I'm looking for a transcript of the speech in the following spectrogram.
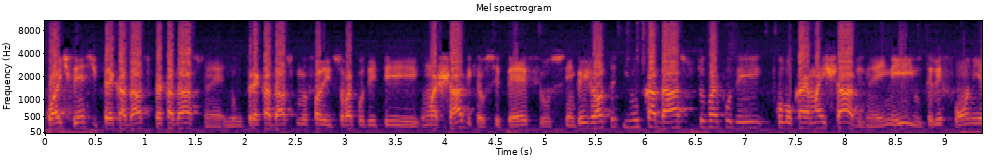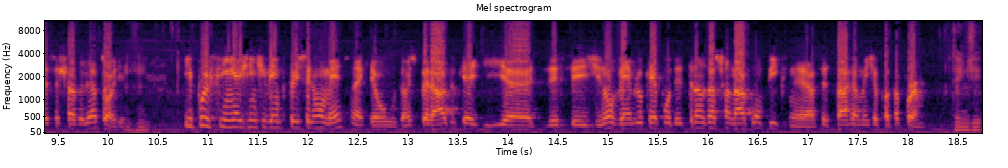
qual a diferença de pré-cadastro e pré-cadastro, né? No pré-cadastro, como eu falei, tu só vai poder ter uma chave, que é o CPF ou o CNPJ, e no cadastro tu vai poder colocar mais chaves, né? E-mail, telefone e essa chave aleatória. Uhum. E por fim, a gente vem para o terceiro momento, né, que é o tão esperado, que é dia 16 de novembro, que é poder transacionar com o Pix, né, acessar realmente a plataforma. Entendi.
